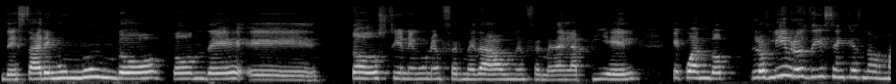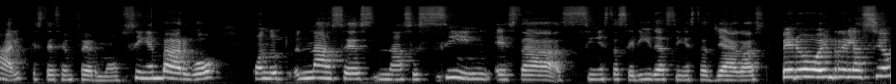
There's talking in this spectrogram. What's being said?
de estar en un mundo donde eh, todos tienen una enfermedad, una enfermedad en la piel, que cuando los libros dicen que es normal que estés enfermo, sin embargo, cuando naces, naces sin, esta, sin estas heridas, sin estas llagas, pero en relación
